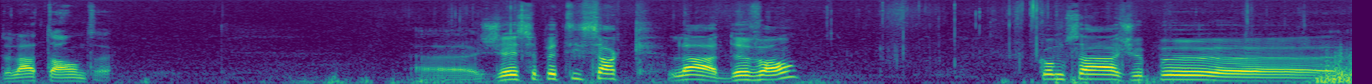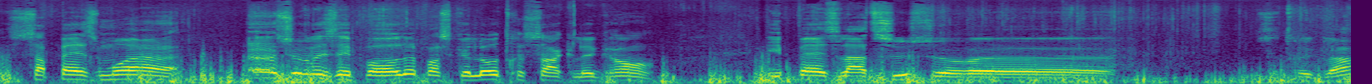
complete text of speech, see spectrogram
de, la tente. Euh, j'ai ce petit sac là devant, comme ça je peux, ça pèse moins sur les épaules parce que l'autre sac, le grand, il pèse là-dessus sur ce truc là.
